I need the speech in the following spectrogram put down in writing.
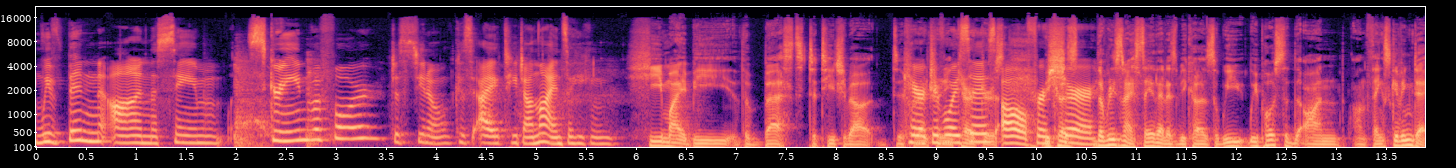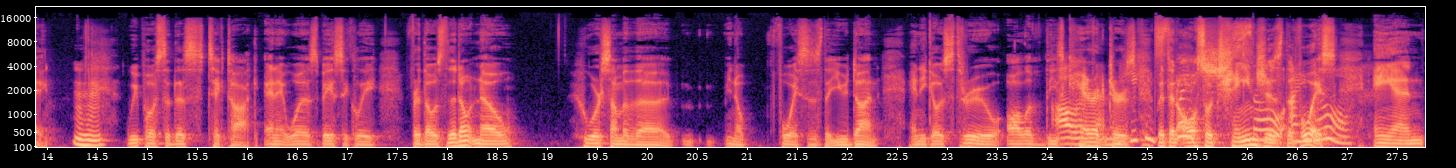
we've been on the same screen before, just, you know, because I teach online, so he can he might be the best to teach about Character voices? characters. Oh, for Because sure. The reason I say that is because we we posted on on Thanksgiving Day. Mm-hmm. We posted this TikTok, and it was basically for those that don't know who are some of the you know voices that you've done. And he goes through all of these All characters He can but then also changes so- the voice. and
